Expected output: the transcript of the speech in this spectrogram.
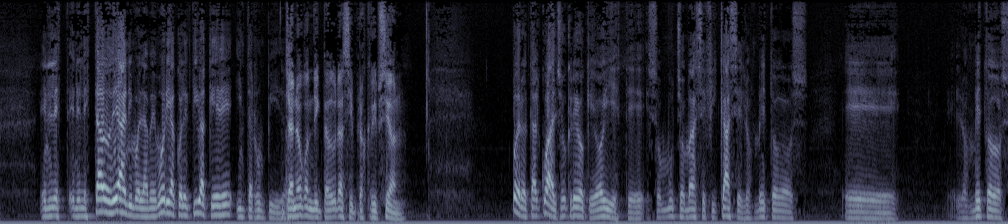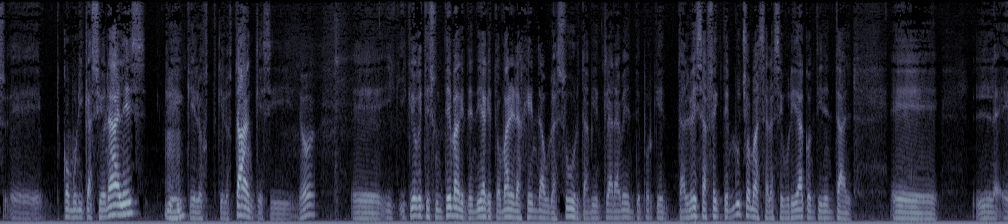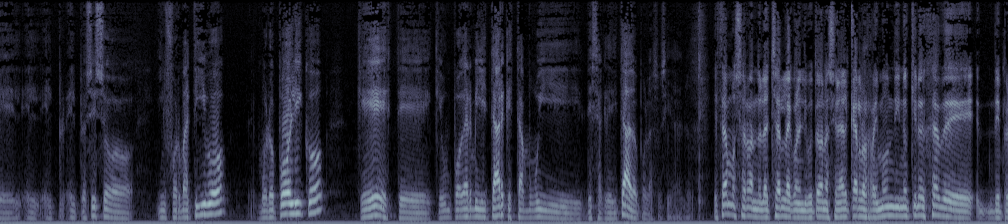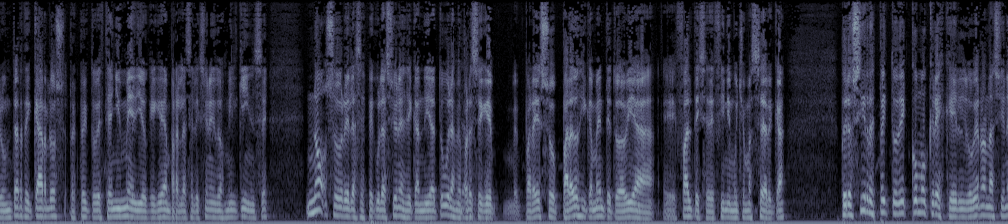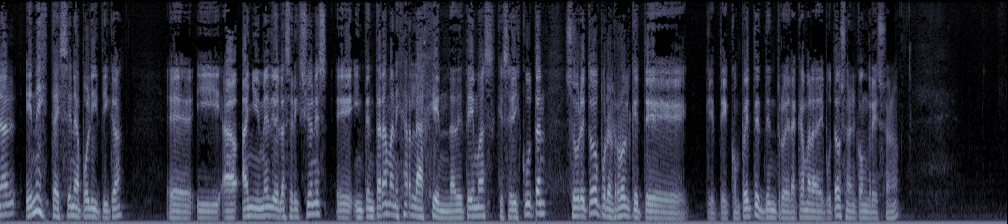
en el, en el estado de ánimo, en la memoria colectiva, quede interrumpido. Ya no con dictaduras y proscripción. Bueno, tal cual, yo creo que hoy este, son mucho más eficaces los métodos, eh, los métodos eh, comunicacionales que, los, que los tanques, y, ¿no? Eh, y, creo que este es un tema que tendría que tomar en agenda UNASUR también claramente, porque tal vez afecte mucho más a la seguridad continental eh, el, proceso informativo, monopólico, que este que un poder militar que está muy desacreditado por la sociedad. Estamos cerrando la charla con el diputado nacional Carlos Raimundi. No quiero dejar de, de preguntarte, Carlos, respecto de este año y medio que quedan para las elecciones de 2015 no sobre las especulaciones de candidaturas, me parece que eh, para eso paradójicamente todavía eh, falta y se define mucho más cerca, pero sí respecto de cómo crees que el gobierno nacional en esta escena política eh, y a año y medio de las elecciones intentará manejar la agenda de temas que se discutan, sobre todo por el rol que te, que te compete dentro de la Cámara de Diputados o en el Congreso, ¿no?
